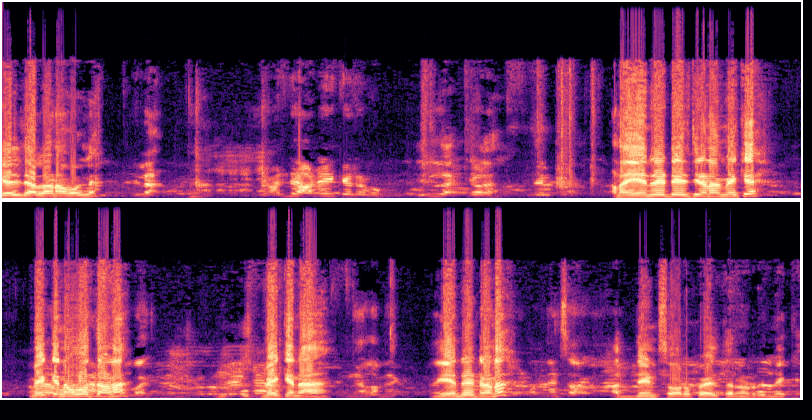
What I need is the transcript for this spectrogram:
ಕೇಳ್ದೆ ಅಲ್ಲ ಅಣ್ಣ ಅವಾಗ್ಲೇ? ಇಲ್ಲ ಅಣ್ಣೆ ಅಣ್ಣೆ ಕೇಳಿರ್ಬೇಕು ಇಲ್ಲ ಕೇಳ. ಅಣ್ಣ ಏನ್ ರೇಟ್ ಹೇಳ್ತೀಯ ಅಣ್ಣ ಮೇಕೆ? ಮೇಕೆನ ಅಣ್ಣ? ಮೇಕೆನಾ? ಏನ್ ರೇಟ್ ಅಣ್ಣ? ಹದಿನೆಂಟು ಸಾವಿರ ರೂಪಾಯಿ ಹೇಳ್ತಾರೆ ನೋಡ್ರಿ ಮೇಕೆ.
